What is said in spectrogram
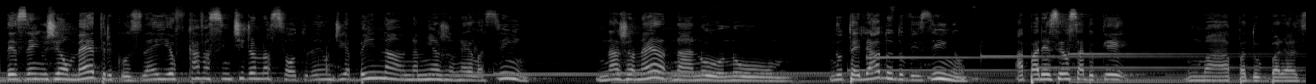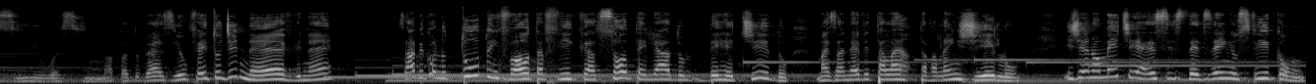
desenhos geométricos, né? E eu ficava assim tirando as fotos, né? Um dia bem na, na minha janela assim, na janela, na, no, no, no telhado do vizinho, apareceu, sabe o quê? Um mapa do Brasil, assim, um mapa do Brasil feito de neve, né? Sabe quando tudo em volta fica só o telhado derretido, mas a neve estava tá lá, lá em gelo. E geralmente esses desenhos ficam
